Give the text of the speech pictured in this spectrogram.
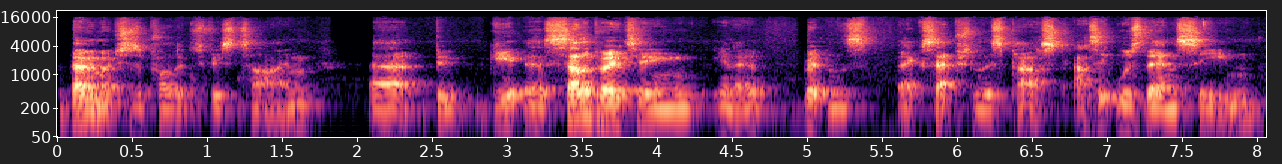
very much as a product of his time, uh, be, uh, celebrating, you know, Britain's exceptionalist past as it was then seen.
